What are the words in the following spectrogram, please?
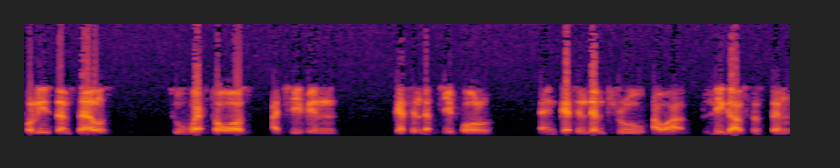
police themselves to work towards achieving getting the people and getting them through our legal system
